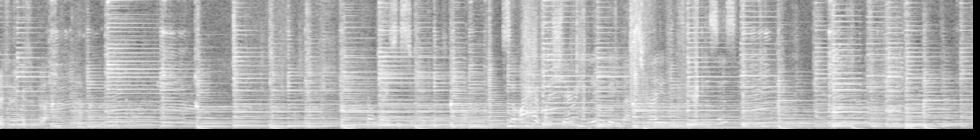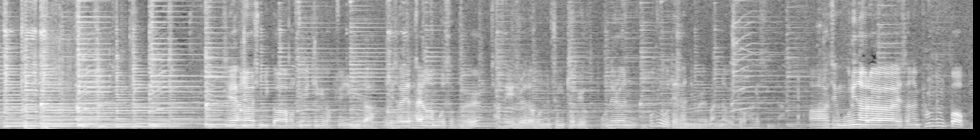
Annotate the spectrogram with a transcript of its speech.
잘 지내고 있습니다. 네, 안녕하십니까. 박주민 TV 박주민입니다. 우리 사회의 다양한 모습을 자세히 들여다보는 줌터뷰. 오늘은 호주 대사님을 만나뵙도록 하겠습니다. 아, 지금 우리나라에서는 평등법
